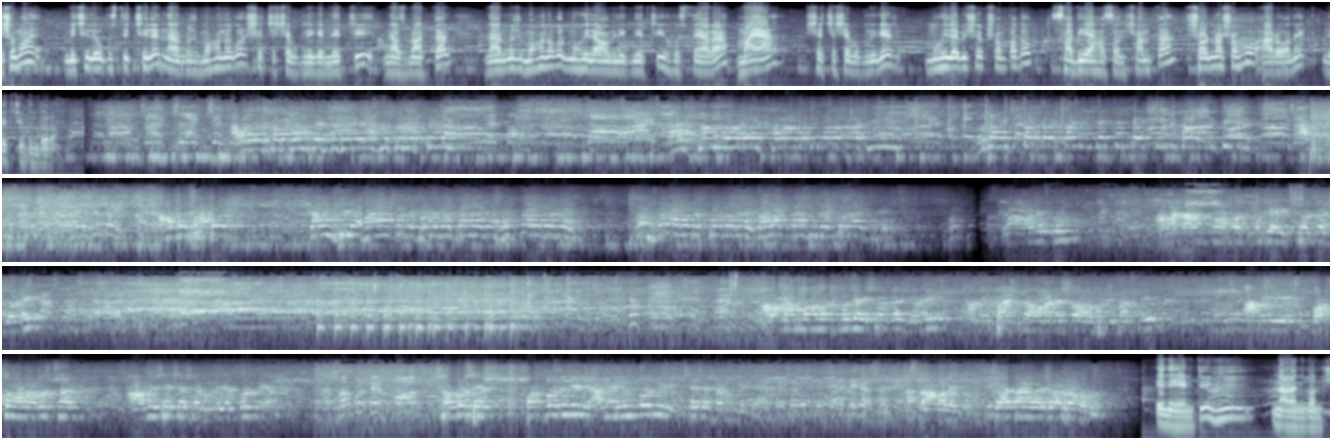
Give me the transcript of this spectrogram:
এ সময় মিছিলে উপস্থিত ছিলেন নারায়ণগঞ্জ মহানগর স্বেচ্ছাসেবক লীগের নেত্রী নাজমা আক্তার, নারায়ণগঞ্জ মহানগর মহিলা আওয়ামী লীগ নেত্রী হোসনে আরা মায়া, স্বেচ্ছাসেবক লীগের মহিলা বিষয়ক সম্পাদক সাদিয়া হাসান শান্তা, স্বর্ণা সহ আরও অনেক নেতৃবৃন্দরা। আমাদের ধন্যবাদ জানাই এবং হত্যারা সবসময় আমাদের করোনায় না দিলে চলে আসবে। আলাইকুম। আমার নাম মোহাম্মদ মুজাহিদ সরকার জনি। আমার নাম মোহাম্মদ মুজাহিদ সরকার জনি। আমি বাইশটা ওয়ার্ডের সভাপতি প্রার্থী। আমি বর্তমান অবস্থান আওয়ামী স্বেচ্ছাসেবক লীগের কর্মী। আমি। সর্বশেষ এনএন টিভি নারায়ণগঞ্জ।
